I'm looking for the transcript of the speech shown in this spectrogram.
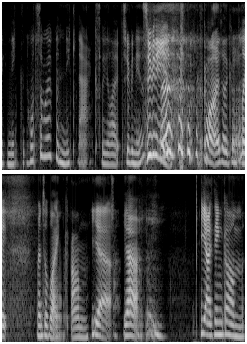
like nick what's the word for knickknack? So you're like souvenirs. souvenirs. Come on, I had a complete mental blank. Um yeah, yeah. yeah. I think um,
